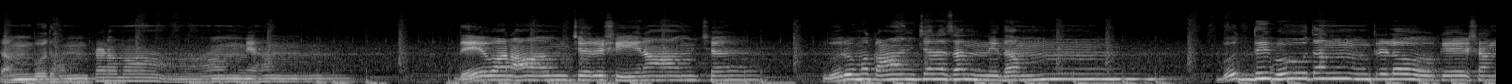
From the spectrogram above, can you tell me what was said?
तं बुधं प्रणमाम्यहम्। देवानां च ऋषीणां च गुरुमकाञ्चनसन्निधम् बुद्धिभूतं त्रिलोकेशं।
